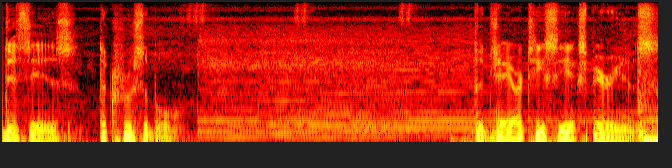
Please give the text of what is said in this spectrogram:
This is The Crucible, the JRTC experience.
